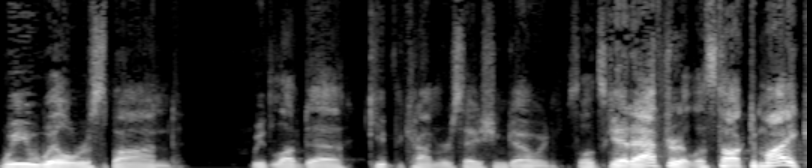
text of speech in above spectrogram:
We will respond. We'd love to keep the conversation going. So let's get after it. Let's talk to Mike.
